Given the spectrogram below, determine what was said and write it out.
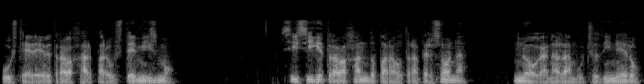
Usted debe trabajar para usted mismo. Si sigue trabajando para otra persona, no ganará mucho dinero.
